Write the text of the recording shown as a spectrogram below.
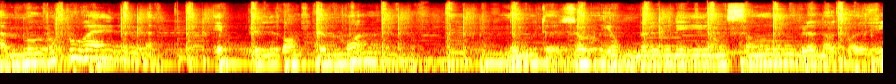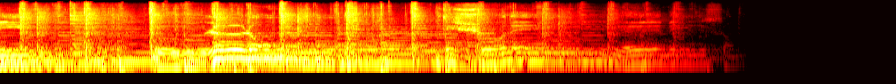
L'amour pour elle est plus grand que moi. Nous deux aurions mené ensemble notre vie.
